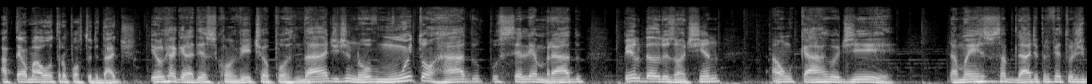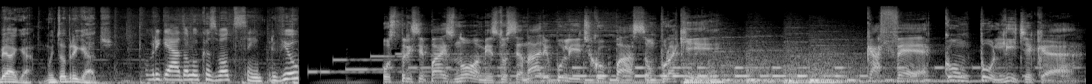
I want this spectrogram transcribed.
Até uma outra oportunidade. Eu que agradeço o convite e a oportunidade. De novo, muito honrado por ser lembrado pelo Belo Horizontino a um cargo de tamanha responsabilidade da Prefeitura de BH. Muito obrigado. Obrigada, Lucas. Volto sempre, viu? Os principais nomes do cenário político passam por aqui. Café com Política.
